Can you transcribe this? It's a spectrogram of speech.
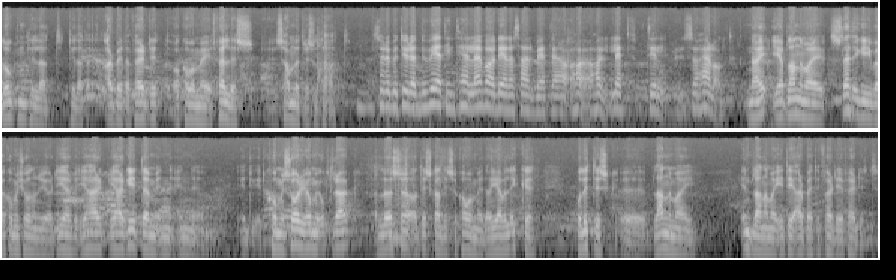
lugn till att till att arbeta färdigt och komma med ett fälles eh, samlat resultat. Mm. Så det betyder att du vet inte heller vad deras arbete har, har lett till så här långt? Nej, jag blandar mig slett inte i vad kommissionen gör. Jag har, jag har gett dem en, en, ett, ett kommissorium i uppdrag att lösa och det ska de så komma med. Och jag vill inte politiskt uh, blanda mig inblanda mig i det arbetet för det är färdigt.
